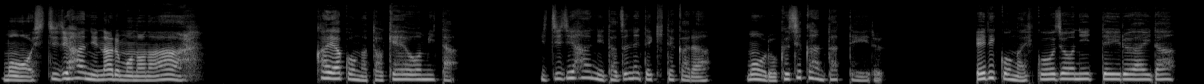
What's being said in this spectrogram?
もう七時半になるものな。かや子が時計を見た。一時半に訪ねてきてから、もう六時間経っている。エリコが飛行場に行っている間、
